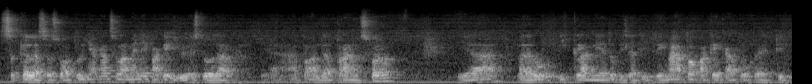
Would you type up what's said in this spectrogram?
segala sesuatunya kan selama ini pakai US dollar ya atau Anda transfer ya baru iklannya itu bisa diterima atau pakai kartu kredit.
